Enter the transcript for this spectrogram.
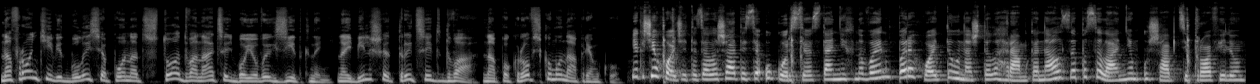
На фронті відбулися понад 112 бойових зіткнень, найбільше 32 на Покровському напрямку. Якщо хочете залишатися у курсі останніх новин, переходьте у наш телеграм-канал за посиланням у шапці профілю.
